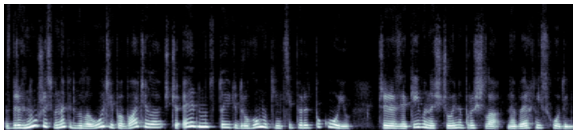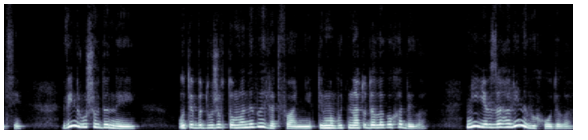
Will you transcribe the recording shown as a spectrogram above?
Здригнувшись, вона підвела очі і побачила, що Едмунд стоїть у другому кінці передпокою, через який вона щойно пройшла на верхній сходинці. Він рушив до неї. У тебе дуже втомлений вигляд, Фанні. Ти, мабуть, надто далеко ходила. Ні, я взагалі не виходила.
